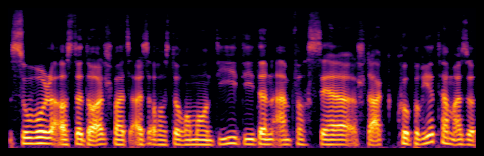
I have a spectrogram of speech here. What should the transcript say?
sowohl aus der Deutschschweiz als auch aus der Romandie, die dann einfach sehr stark kooperiert haben. Also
